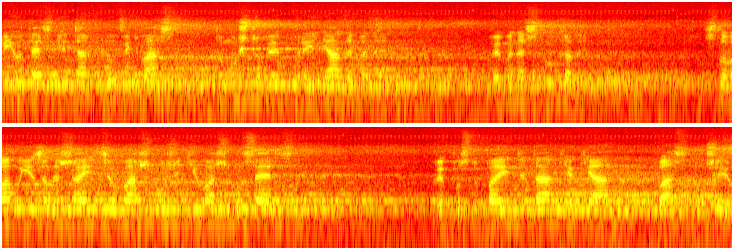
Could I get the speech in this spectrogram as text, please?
мій Отець і так любить вас, тому що ви прийняли мене, ви мене слухали. Слова мої залишаються у вашому житті, у вашому серці. Ви поступаєте так, як я вас учив,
